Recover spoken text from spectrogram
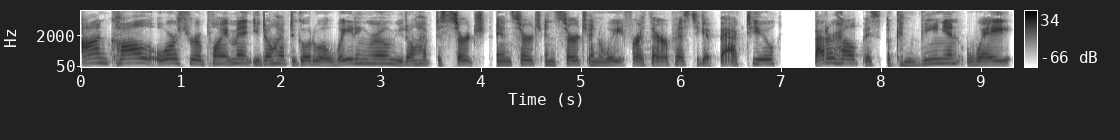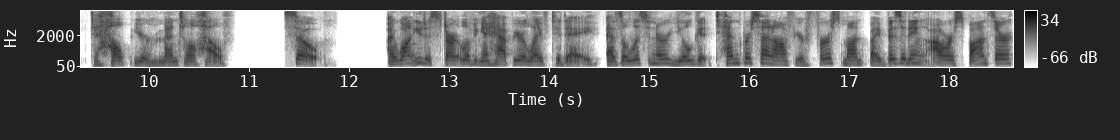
on call or through appointment. You don't have to go to a waiting room. You don't have to search and search and search and wait for a therapist to get back to you. BetterHelp is a convenient way to help your mental health. So I want you to start living a happier life today. As a listener, you'll get 10% off your first month by visiting our sponsor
